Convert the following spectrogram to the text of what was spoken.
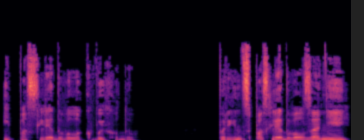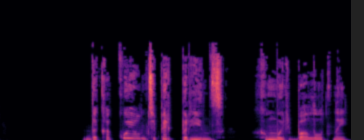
и последовала к выходу. Принц последовал за ней. Да какой он теперь принц, хмырь болотный,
